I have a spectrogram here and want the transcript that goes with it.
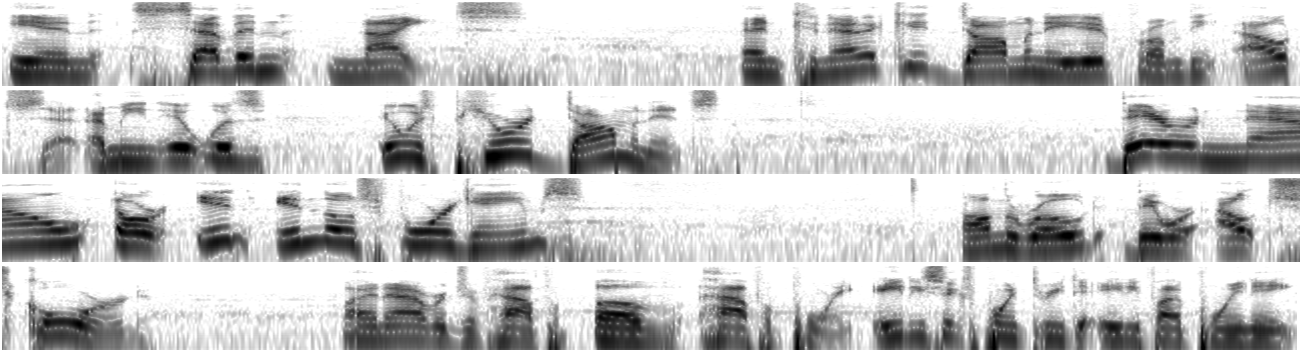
in seven nights. And Connecticut dominated from the outset. I mean, it was it was pure dominance. They're now or in, in those four games on the road, they were outscored by an average of half of half a point, 86.3 to 85.8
